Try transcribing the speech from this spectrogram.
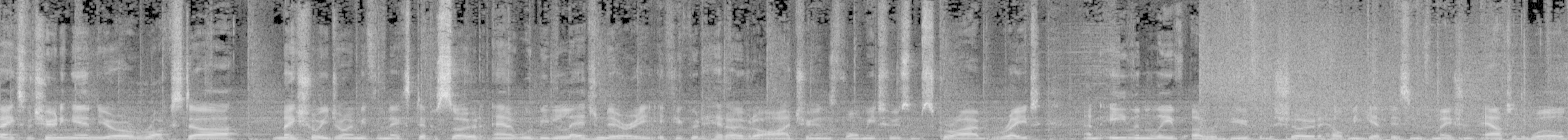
Thanks for tuning in. You're a rock star. Make sure you join me for the next episode, and it would be legendary if you could head over to iTunes for me to subscribe, rate, and even leave a review for the show to help me get this information out to the world.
